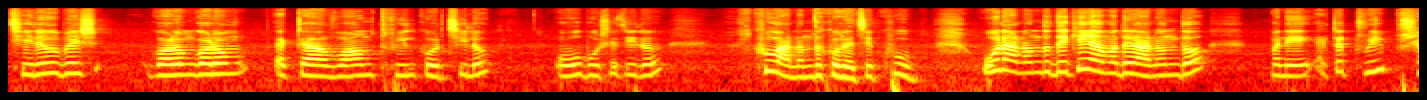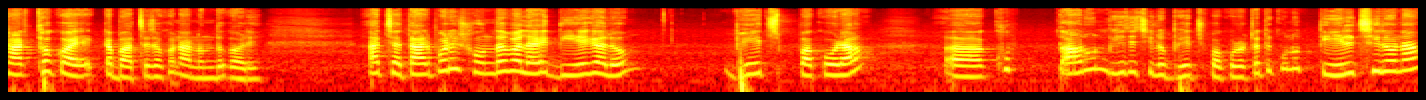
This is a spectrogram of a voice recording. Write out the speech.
ছেলেও বেশ গরম গরম একটা ওয়ার্মথ ফিল করছিল। ও বসেছিল। খুব আনন্দ করেছে, খুব। ওর আনন্দ দেখেই আমাদের আনন্দ মানে একটা ট্রিপ সার্থক হয় একটা বাচ্চা যখন আনন্দ করে। আচ্ছা তারপরে সন্ধ্যাবেলায় দিয়ে গেল ভেজ পাকোড়া। খুব দারুণ ভেজেছিল ভেজ পকোড়াটাতে। কোনো তেল ছিল না।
